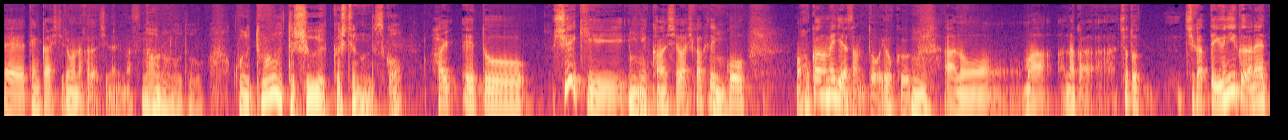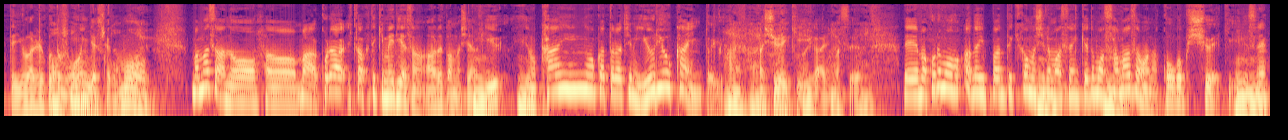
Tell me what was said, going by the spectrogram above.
えー、展開しているような形になります。なるほど。これ、どうやって収益化してるんですか？はい、えっ、ー、と、収益に関しては比較的こう、うん。まあ、他のメディアさんとよく、うん、あの、まあ、なんか、ちょっと、違ってユニークだねって言われることも多いんですけども、はい、まあ、まずあの、まあ、これは比較的メディアさんあるかもしれない。ですけど、うん、会員の方たちに有料会員という、まあ、収益があります。で、まあ、これもあの一般的かもしれませんけども、さまざまな広告収益ですね。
